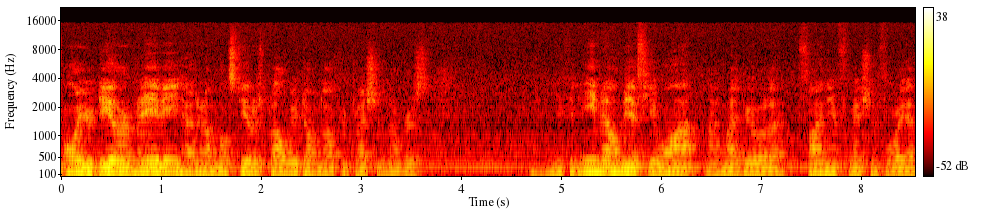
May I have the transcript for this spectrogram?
call your dealer, maybe, I don't know, most dealers probably don't know compression numbers. You can email me if you want, I might be able to find the information for you.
